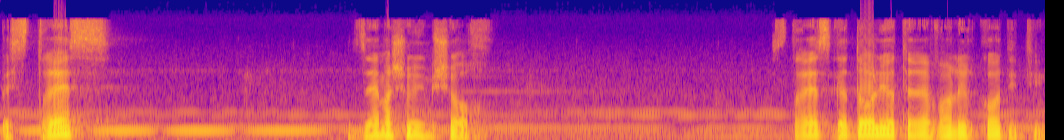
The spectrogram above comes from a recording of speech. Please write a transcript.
בסטרס, זה מה שהוא ימשוך. סטרס גדול יותר יבוא לרקוד איתי.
